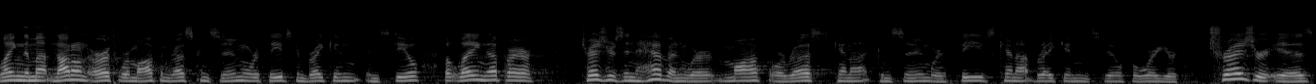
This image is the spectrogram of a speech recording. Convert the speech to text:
Laying them up not on earth where moth and rust consume, and where thieves can break in and steal, but laying up our treasures in heaven where moth or rust cannot consume, where thieves cannot break in and steal. For where your treasure is,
